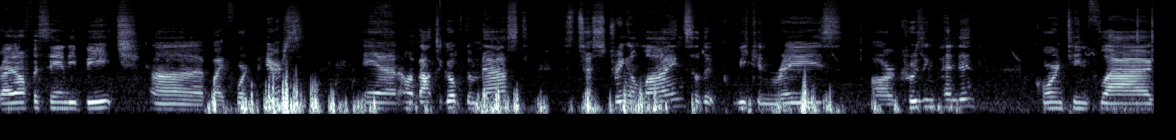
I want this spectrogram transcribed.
right off of Sandy Beach uh, by Fort Pierce. And I'm about to go up the mast to string a line so that we can raise our cruising pendant, quarantine flag,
